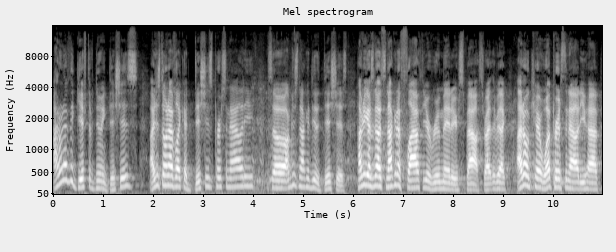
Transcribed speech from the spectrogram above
I don't have the gift of doing dishes. I just don't have like a dishes personality, so I'm just not gonna do the dishes. How many of you guys know it's not gonna fly with your roommate or your spouse, right? They'll be like, I don't care what personality you have,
